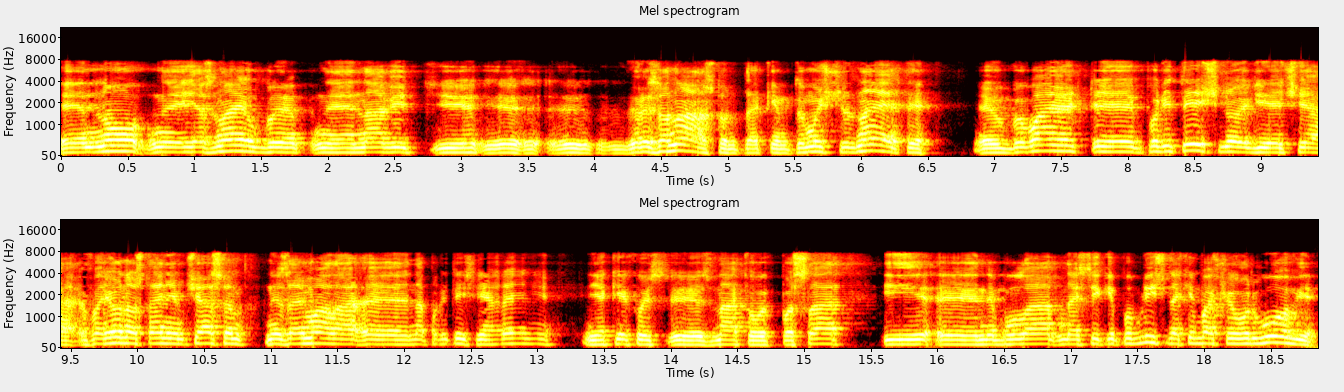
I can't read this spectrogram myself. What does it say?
е, Ну, е, я знаю би е, навіть е, е, е, резонансом таким, тому що знаєте, е, вбивають е, політичного діяча. Фаріон останнім часом не займала е, на політичній арені якихось е, знакових посад і е, не була настільки публічна, хіба що у Львові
